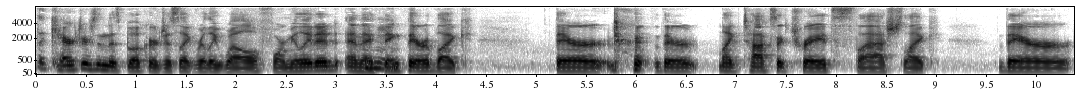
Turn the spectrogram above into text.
the characters in this book are just like really well formulated, and I think they're like they're they're like toxic traits slash like they're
